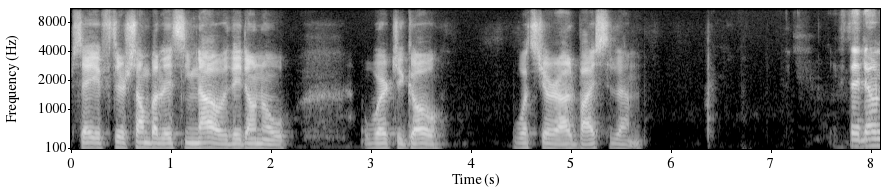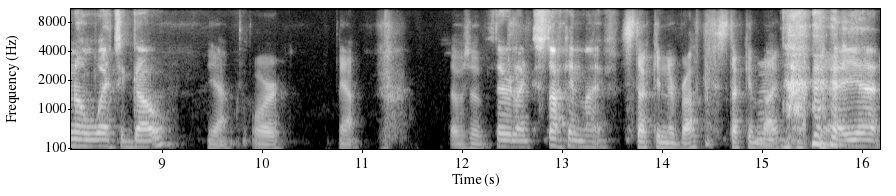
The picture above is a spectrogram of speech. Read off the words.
say if there's somebody listening now they don't know where to go what's your advice to them? If they don't know where to go, yeah or yeah that was a they're like stuck in life. stuck in the rut stuck in life yeah. yeah.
